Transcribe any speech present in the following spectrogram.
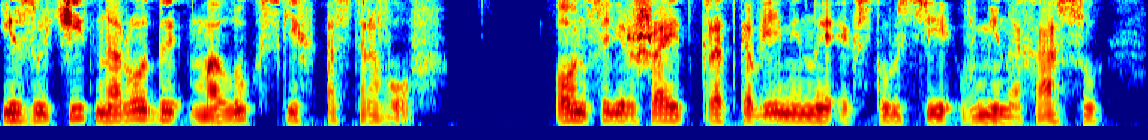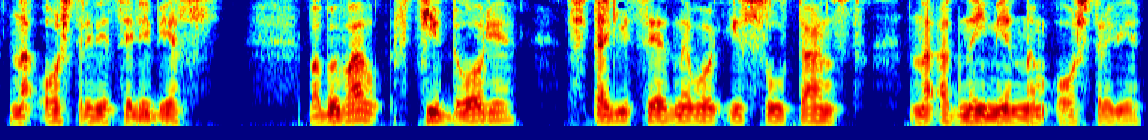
изучить народы Малукских островов. Он совершает кратковременные экскурсии в Минахасу на острове Целебес, побывал в Тидоре, столице одного из султанств на одноименном острове.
